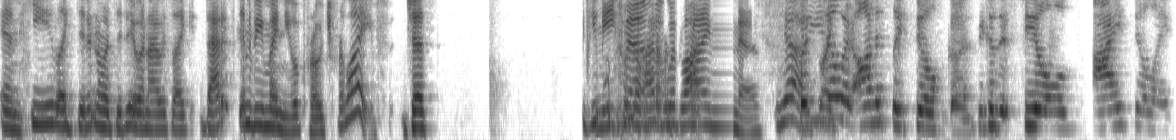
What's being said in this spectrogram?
and he like didn't know what to do and i was like that is going to be my new approach for life just people Meet don't know how to with kindness yeah but you like, know it honestly feels good because it feels i feel like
